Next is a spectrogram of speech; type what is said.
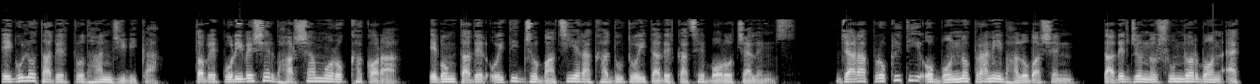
এগুলো তাদের প্রধান জীবিকা। তবে পরিবেশের ভারসাম্য রক্ষা করা এবং তাদের ঐতিহ্য বাঁচিয়ে রাখা দুটোই তাদের কাছে বড় চ্যালেঞ্জ। যারা প্রকৃতি ও বন্যপ্রাণী ভালোবাসেন, তাদের জন্য সুন্দরবন এক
